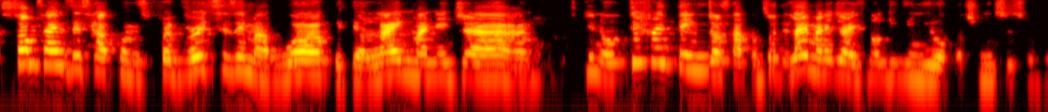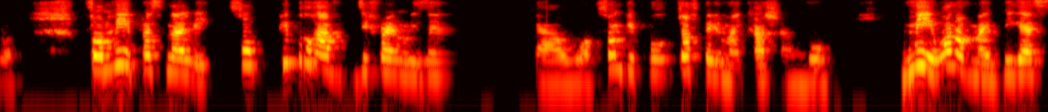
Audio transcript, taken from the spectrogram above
sometimes this happens, favoritism at work with your line manager and you know, different things just happen. So the line manager is not giving you opportunities to grow. For me personally, so people have different reasons at work. Some people just pay my cash and go. Me, one of my biggest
